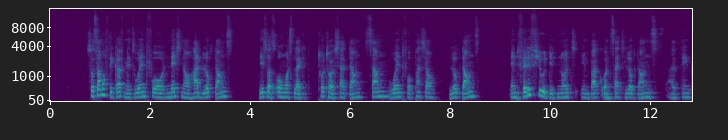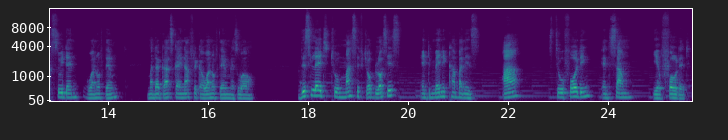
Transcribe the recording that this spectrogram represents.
So some of the governments went for national hard lockdowns. This was almost like total shutdown. Some went for partial lockdowns, and very few did not embark on such lockdowns. I think Sweden, one of them, Madagascar in Africa, one of them as well. This led to massive job losses, and many companies are still folding, and some have folded.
